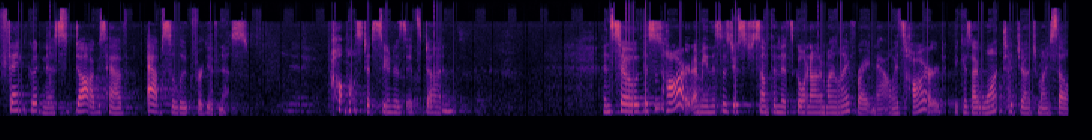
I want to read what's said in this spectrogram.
thank goodness, dogs have absolute forgiveness almost as soon as it's done. And so this is hard. I mean, this is just something that's going on in my life right now. It's hard because I want to judge myself,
